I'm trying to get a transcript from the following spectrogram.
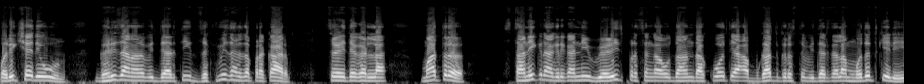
परीक्षा देऊन घरी जाणारा विद्यार्थी जखमी झाल्याचा प्रकार चळीते घडला मात्र स्थानिक नागरिकांनी वेळीच प्रसंगावधान दाखवत या अपघातग्रस्त विद्यार्थ्याला मदत केली.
